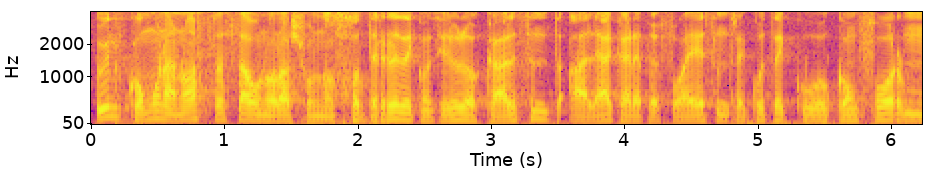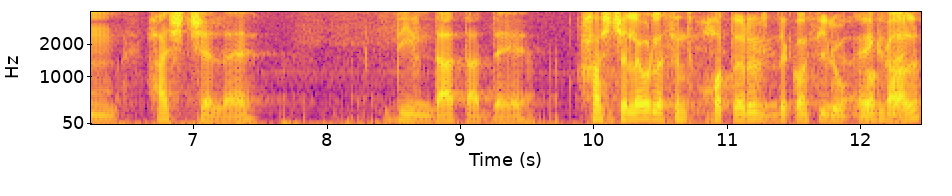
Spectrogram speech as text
în comuna noastră sau în orașul nostru? Hotărârile de Consiliu Local sunt alea care pe foaie sunt trecute cu conform HCL din data de... HCL-urile sunt hotărâri de Consiliu Exact. Local.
